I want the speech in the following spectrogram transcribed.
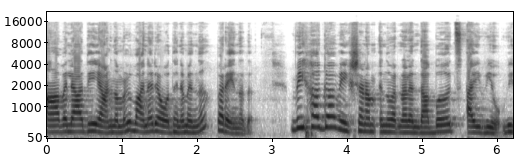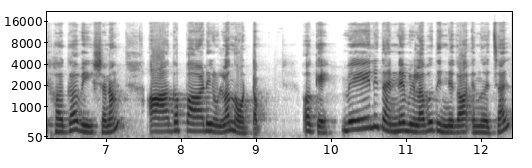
ആവലാതിയെയാണ് നമ്മൾ വനരോധനം എന്ന് പറയുന്നത്. വിഹഗ വീക്ഷണം എന്ന് പറഞ്ഞാൽ എന്താ? ബേർഡ്സ് ഐ വ്യൂ വിഹഗ വീക്ഷണം ആകപ്പാടെയുള്ള നോട്ടം. ഓക്കെ വേലി തന്നെ വിളവ് തിന്നുക എന്ന് വെച്ചാൽ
